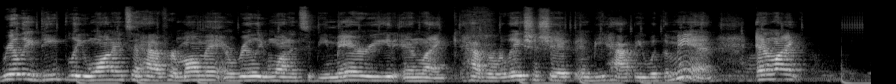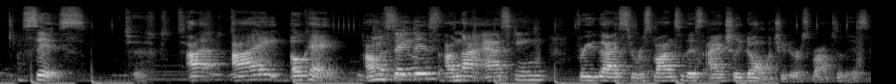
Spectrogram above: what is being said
really deeply wanted to have her moment and really wanted to be married and like have a relationship and be happy with the man. And like, sis, I I okay. I'm gonna say this. I'm not asking for you guys to respond to this. I actually don't want you to respond to this.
